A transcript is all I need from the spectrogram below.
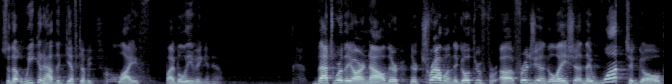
so that we could have the gift of eternal life by believing in him. That's where they are now. They're, they're traveling. They go through uh, Phrygia and Galatia, and they want to go.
